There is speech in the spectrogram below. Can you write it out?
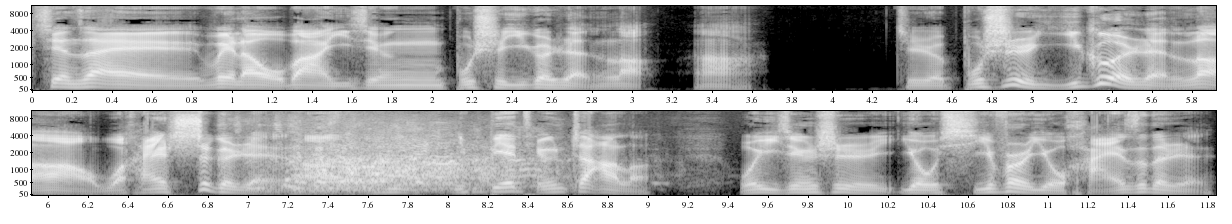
现在未来欧巴已经不是一个人了啊，就是不是一个人了啊，我还是个人啊，你你别听炸了，我已经是有媳妇儿有孩子的人，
